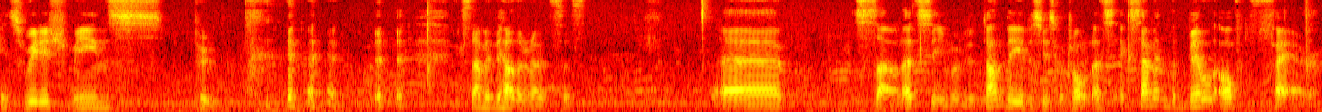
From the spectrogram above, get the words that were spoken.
in Swedish means poo. Examine the other notices. Uh, so, let's see. We've done the disease control. Let's examine the bill of fare.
